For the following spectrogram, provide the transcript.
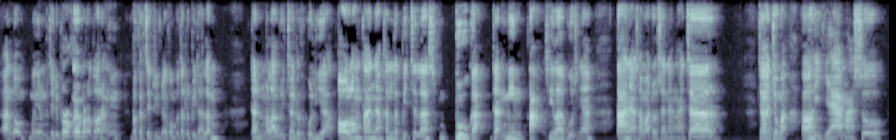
atau ingin menjadi programmer atau orang yang bekerja di dunia komputer lebih dalam dan melalui jalur kuliah tolong tanyakan lebih jelas buka dan minta silabusnya. Tanya sama dosen yang ngajar. Jangan cuma oh iya masuk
